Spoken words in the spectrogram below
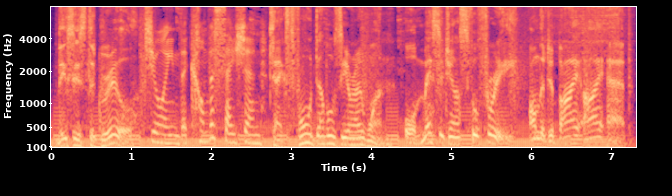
This is The Grill. Join the conversation. Text 4001 or message us for free on the Dubai Eye app.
